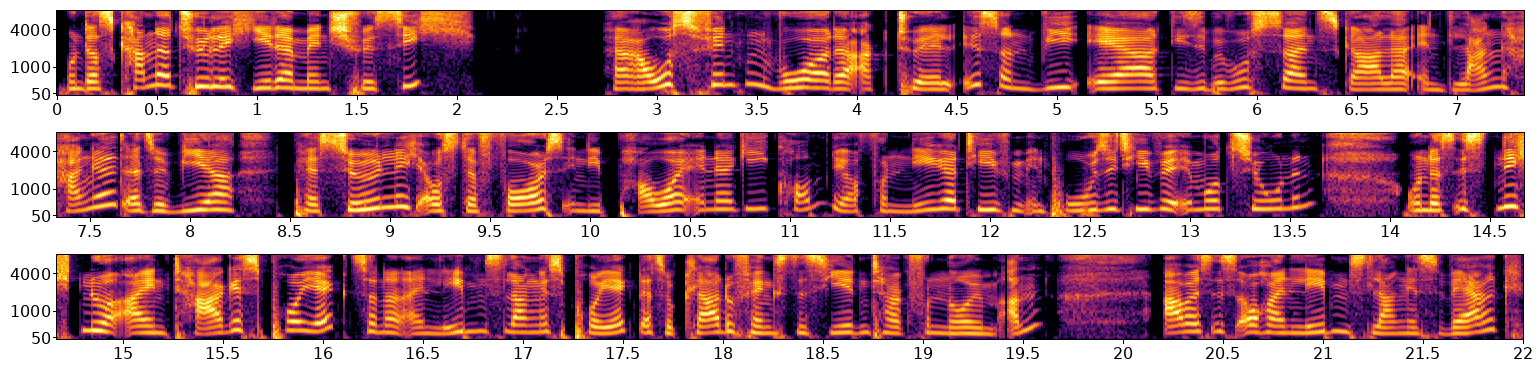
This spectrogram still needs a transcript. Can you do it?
Und das kann natürlich jeder Mensch für sich herausfinden, wo er da aktuell ist und wie er diese Bewusstseinsskala entlang hangelt, also wie er persönlich aus der Force in die Power-Energie kommt, ja, von negativen in positive Emotionen. Und das ist nicht nur ein Tagesprojekt, sondern ein lebenslanges Projekt. Also klar, du fängst es jeden Tag von neuem an aber es ist auch ein lebenslanges Werk,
